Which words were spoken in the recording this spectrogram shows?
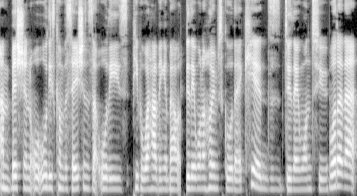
ambition or all these conversations that all these people were having about do they want to homeschool their kids? Do they want to what are their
